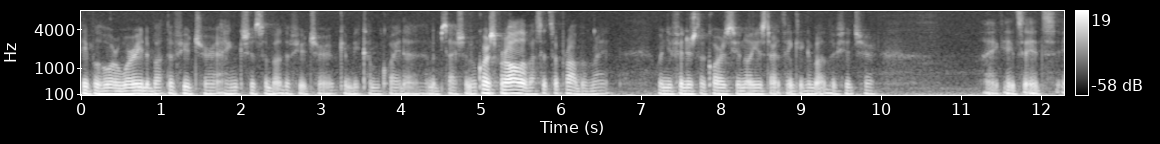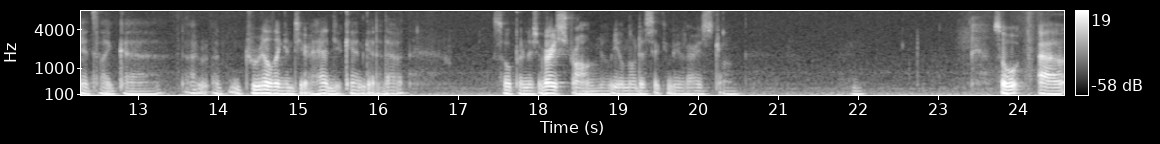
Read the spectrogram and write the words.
People who are worried about the future, anxious about the future, can become quite a, an obsession. Of course, for all of us, it's a problem, right? when you finish the course, you know, you start thinking about the future. Like it's it's it's like a, a drilling into your head. You can't get it out. So pernicious, very strong. You'll, you'll notice it can be very strong. So uh,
